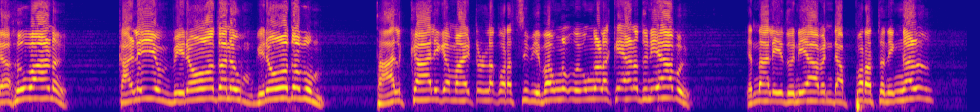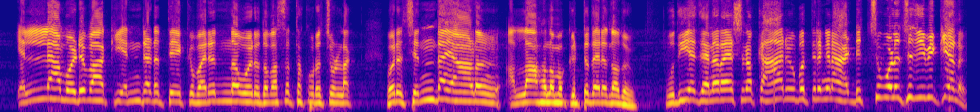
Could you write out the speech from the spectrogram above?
ലഹുവാണ് കളിയും വിനോദനവും വിനോദവും താൽക്കാലികമായിട്ടുള്ള കുറച്ച് വിഭവ വിഭവങ്ങളൊക്കെയാണ് ദുനിയാവ്. എന്നാൽ ഈ ദുനിയാവിന്റെ അപ്പുറത്ത് നിങ്ങൾ എല്ലാം ഒഴിവാക്കി എന്റെ അടുത്തേക്ക് വരുന്ന ഒരു ദിവസത്തെക്കുറിച്ചുള്ള ഒരു ചിന്തയാണ് അള്ളാഹു നമുക്ക് ഇട്ടു തരുന്നത്. പുതിയ ജനറേഷനൊക്കെ ആ രൂപത്തിൽ ഇങ്ങനെ അടിച്ചു പൊളിച്ച് ജീവിക്കുകയാണ്.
